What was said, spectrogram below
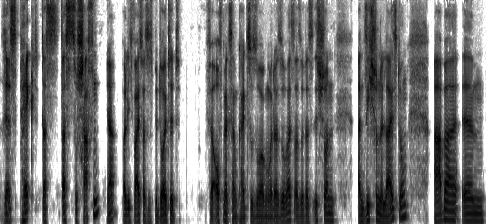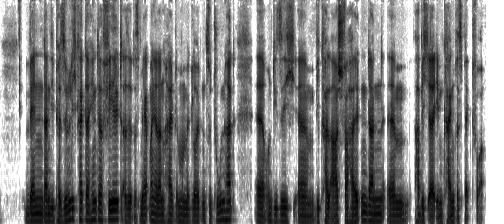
Respekt, das, das zu schaffen, ja, weil ich weiß, was es bedeutet, für Aufmerksamkeit zu sorgen oder sowas. Also das ist schon an sich schon eine Leistung. Aber ähm, wenn dann die Persönlichkeit dahinter fehlt, also das merkt man ja dann halt, wenn man mit Leuten zu tun hat äh, und die sich ähm, wie Karl Arsch verhalten, dann ähm, habe ich äh, eben keinen Respekt vor.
